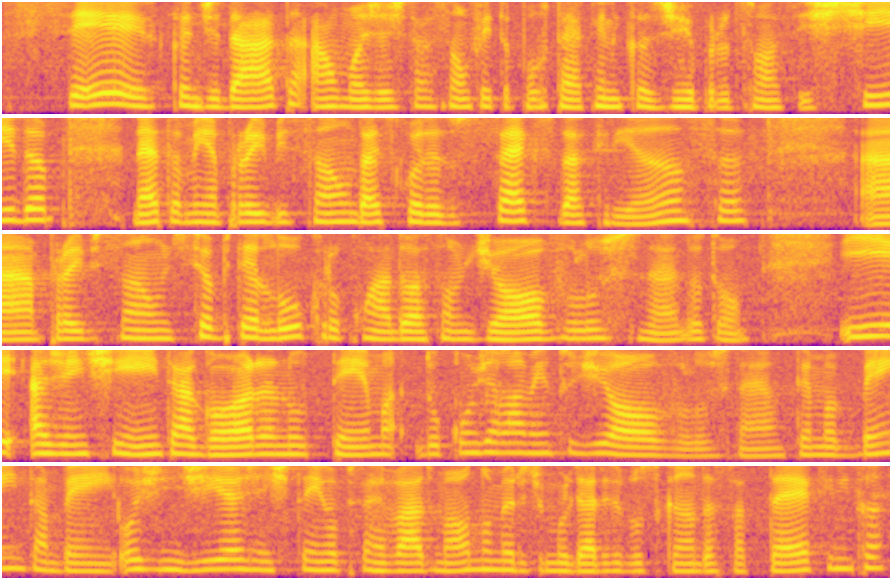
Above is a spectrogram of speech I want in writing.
ser candidata a uma gestação feita por técnicas de reprodução assistida, né? Também a proibição da escolha do sexo da criança, a proibição de se obter lucro com a doação de óvulos, né, doutor? E a gente entra agora no tema do congelamento de óvulos, né? Um tema bem também. Hoje em dia a gente tem observado o maior número de mulheres buscando essa técnica.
